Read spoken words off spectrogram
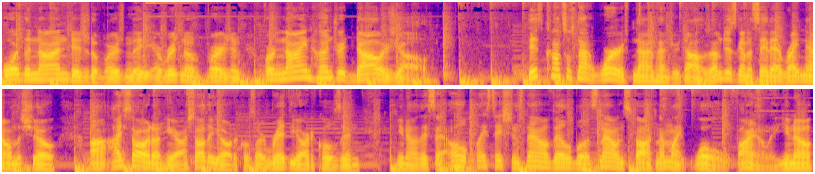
or the non-digital version, the original version for $900, y'all. This console's not worth $900. I'm just going to say that right now on the show. Uh, I saw it on here. I saw the articles. I read the articles, and you know they said, "Oh, PlayStation's now available. It's now in stock." And I'm like, "Whoa, finally!" You know,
